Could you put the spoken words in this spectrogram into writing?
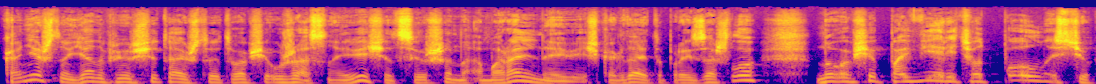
Конечно, я, например, считаю, что это вообще ужасная вещь, это совершенно аморальная вещь, когда это произошло, но вообще поверить вот полностью,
